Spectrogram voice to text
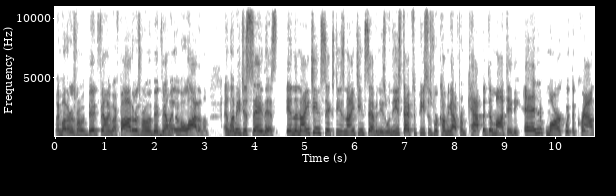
My mother was from a big family. My father was from a big family. There's a lot of them. And let me just say this: in the 1960s, 1970s, when these types of pieces were coming out from Capodimonte, the N mark with the crown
